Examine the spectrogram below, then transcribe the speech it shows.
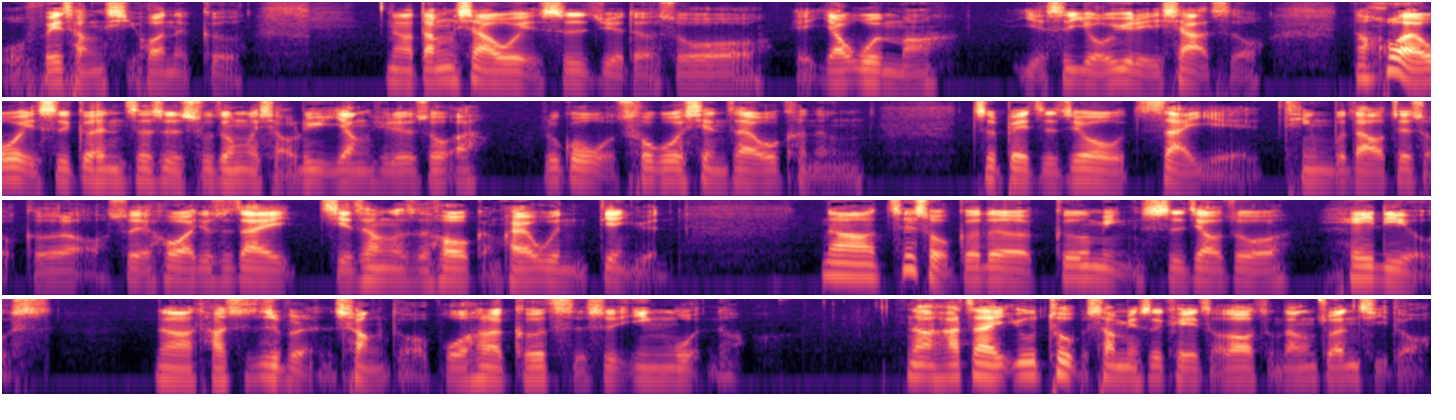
我非常喜欢的歌。那当下我也是觉得说，诶，要问吗？也是犹豫了一下子哦。那后来我也是跟这是书中的小绿一样，觉得说啊，如果我错过现在，我可能这辈子就再也听不到这首歌了。所以后来就是在结账的时候，赶快问店员。那这首歌的歌名是叫做《Helios》，那它是日本人唱的哦，不过它的歌词是英文的。那它在 YouTube 上面是可以找到整张专辑的哦，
